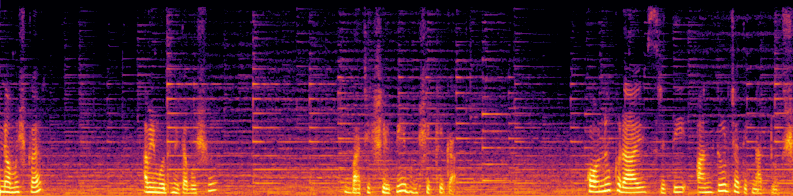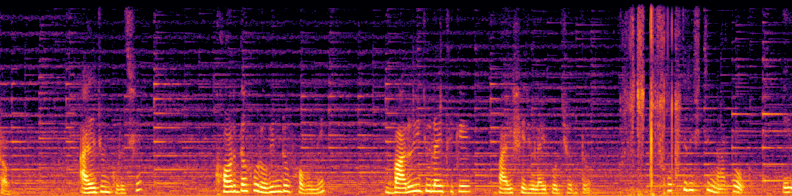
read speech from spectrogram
নমস্কার, আমি মধুমিতা বসু, বাচিক শিল্পী এবং শিক্ষিকা। কনক রায় স্মৃতি আন্তর্জাতিক নাট্য উৎসব। আয়োজন করেছে খড়দহ রবীন্দ্র ভবনে বারোই জুলাই থেকে বাইশে জুলাই পর্যন্ত। ছত্রিশটি নাটক এই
